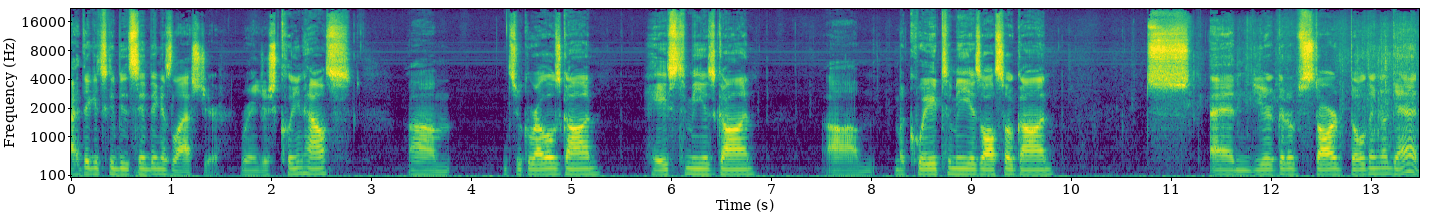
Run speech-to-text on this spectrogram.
I think it's gonna be the same thing as last year. Rangers clean house. Um, Zuccarello's gone. Hayes to me is gone. Um, McQuaid to me is also gone. And you're gonna start building again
